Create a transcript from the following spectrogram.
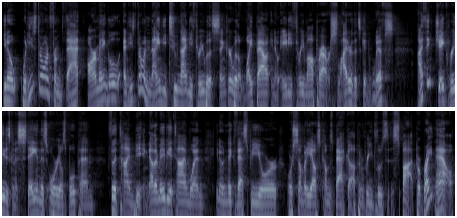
you know, when he's throwing from that arm angle and he's throwing 92, 93 with a sinker with a wipeout, you know, 83 mile per hour slider that's getting whiffs, I think Jake Reed is going to stay in this Orioles bullpen for the time being. Now there may be a time when, you know, Nick Vespi or or somebody else comes back up and Reed loses his spot. But right now,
